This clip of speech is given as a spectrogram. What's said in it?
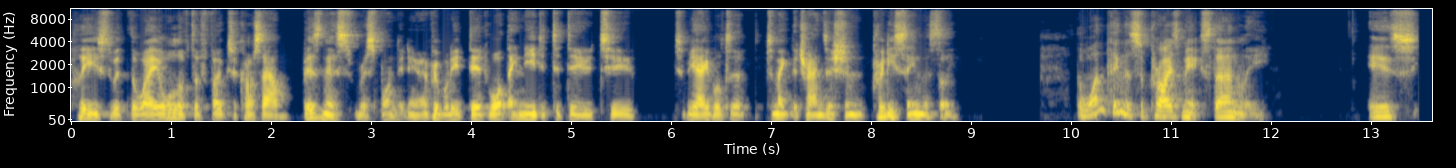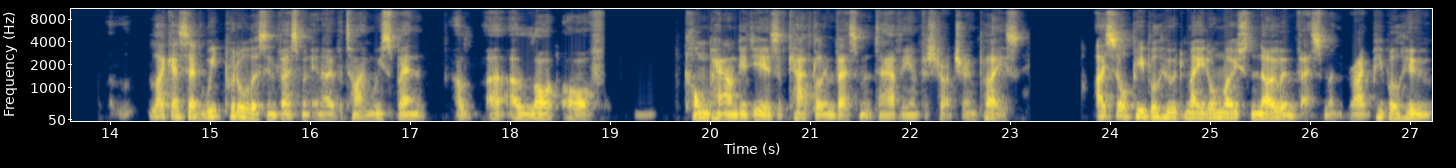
pleased with the way all of the folks across our business responded. You know, everybody did what they needed to do to to be able to to make the transition pretty seamlessly. The one thing that surprised me externally is, like I said, we put all this investment in over time. We spent a, a lot of compounded years of capital investment to have the infrastructure in place. I saw people who had made almost no investment, right? People who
